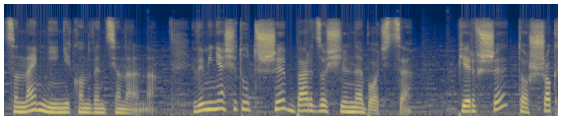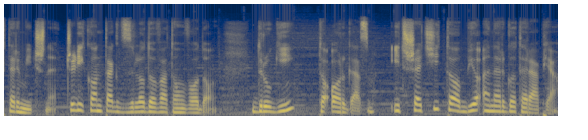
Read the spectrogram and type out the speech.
co najmniej niekonwencjonalna. Wymienia się tu trzy bardzo silne bodźce. Pierwszy to szok termiczny, czyli kontakt z lodowatą wodą. Drugi to orgazm. I trzeci to bioenergoterapia,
